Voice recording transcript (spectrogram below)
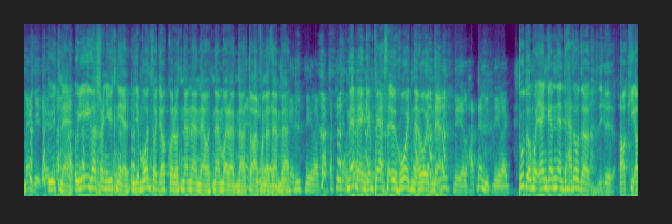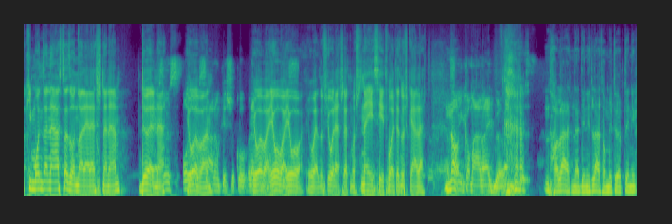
megvédeném. Ütne. Ugye igaz, hogy ütnél? Ugye mondd, hogy akkor ott nem lenne, ott nem maradna a Nem talpon téged- az nem ember. ütnélek, hát aki mondja. Nem engem, persze, ő hogyne, hogyne. Nem ütnél, hát nem ütnélek. Tudom, hogy engem nem, de hát oda, aki, aki mondaná, azt azonnal elesne, nem? Dőlne. Persze, össz- Jól van. és akkor Jól van, jó van, kész. jó van. Jó, ez most jól esett most. Nehéz hét volt, ez most kellett. Na, Folykamálna egyből. ha látnád, én itt látom, mi történik.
